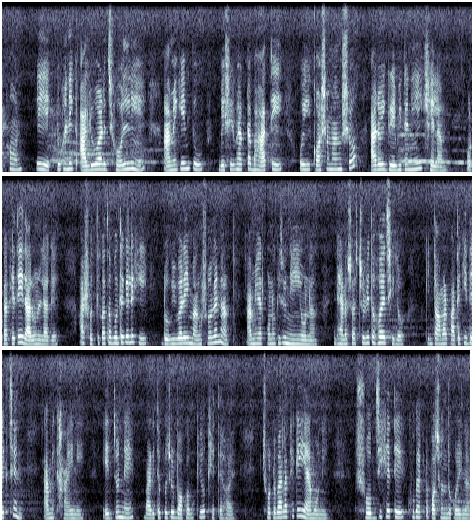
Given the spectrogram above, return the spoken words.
এখন এই একটুখানি আলু আর ঝোল নিয়ে আমি কিন্তু বেশিরভাগটা ভাতই ওই কষা মাংস আর ওই গ্রেভিটা নিয়েই খেলাম। ওটা খেতেই দারুণ লাগে। আর সত্যি কথা বলতে গেলে কি, রবিবার এই মাংস হলে না, আমি আর কোনো কিছু নিইও না। ঢ্যাঁড়স চচ্চড়ি হয়েছিল, কিন্তু আমার পাতে কি দেখছেন? আমি খাইনি। এর জন্যে বাড়িতে প্রচুর বকাবকিও খেতে হয়। ছোটোবেলা থেকেই এমনই। সবজি খেতে খুব একটা পছন্দ করি না,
